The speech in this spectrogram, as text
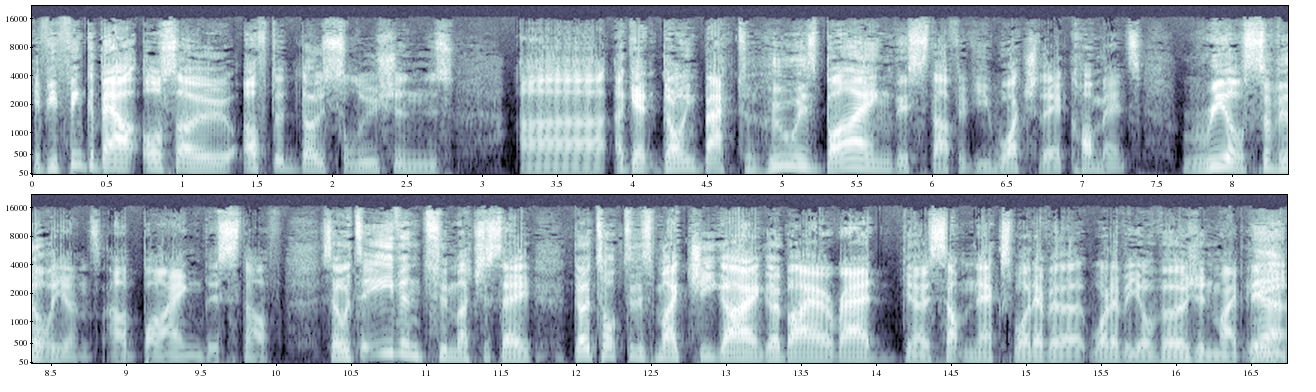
if you think about also often those solutions. Uh, again, going back to who is buying this stuff, if you watch their comments, real civilians are buying this stuff. So it's even too much to say, go talk to this Mike Chi guy and go buy a rad, you know, something X, whatever, whatever your version might be. Yeah.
